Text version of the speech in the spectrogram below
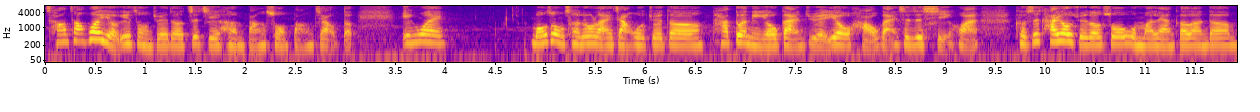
常常会有一种觉得自己很绑手绑脚的，因为。某种程度来讲，我觉得他对你有感觉，也有好感，甚至喜欢。可是他又觉得说，我们两个人的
